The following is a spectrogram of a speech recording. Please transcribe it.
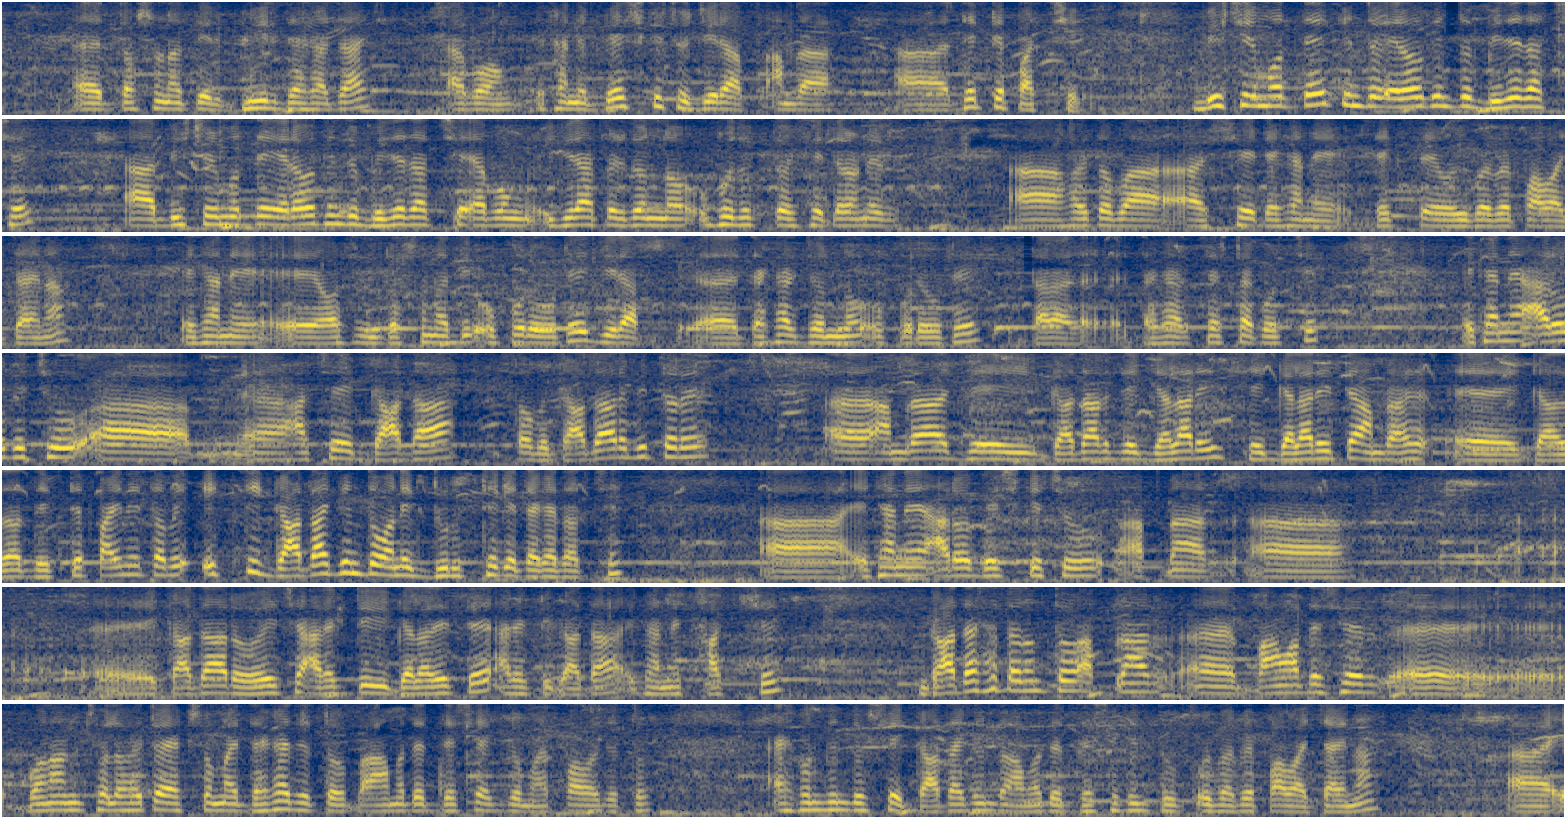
দর্শনার্থীর ভিড় দেখা যায় এবং এখানে বেশ কিছু জিরাফ আমরা দেখতে পাচ্ছি। বৃষ্টির মধ্যে কিন্তু এরাও কিন্তু ভিজে যাচ্ছে বৃষ্টির মধ্যে এরাও কিন্তু ভিজে যাচ্ছে এবং জিরাফের জন্য উপযুক্ত সেই ধরনের হয়তো বা শেড এখানে দেখতে ওইভাবে পাওয়া যায় না। এখানে দর্শনার্থী উপরে ওঠে জিরাফ দেখার জন্য উপরে ওঠে তারা দেখার চেষ্টা করছে। এখানে আরও কিছু আছে গাদা। তবে গাদার ভিতরে আমরা যেই গাদার যে গ্যালারি, সেই গ্যালারিতে আমরা গাদা দেখতে পাইনি। তবে একটি গাদা কিন্তু অনেক দূর থেকে দেখা যাচ্ছে। এখানে আরও বেশ কিছু আপনার গাদা রয়েছে আরেকটি গ্যালারিতে, আরেকটি গাদা এখানে খাচ্ছে গাদা সাধারণত আপনার বাংলাদেশের বনাঞ্চলে হয়তো একসময় দেখা যেত বা আমাদের দেশে এক সময় পাওয়া যেত। এখন কিন্তু সেই গাদা কিন্তু আমাদের দেশে কিন্তু ওইভাবে পাওয়া যায় না।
